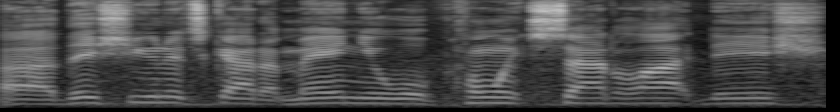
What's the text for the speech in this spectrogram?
Uh, this unit's got a manual point satellite dish.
